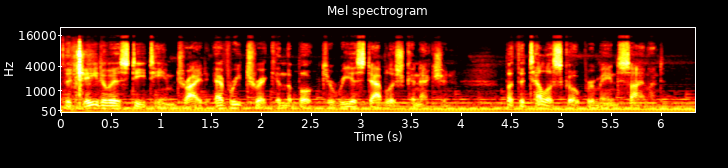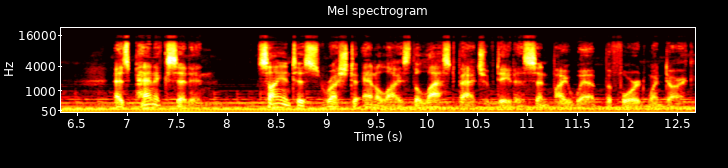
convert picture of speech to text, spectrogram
The JWST team tried every trick in the book to re-establish connection, but the telescope remained silent. As panic set in, scientists rushed to analyze the last batch of data sent by Webb before it went dark.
